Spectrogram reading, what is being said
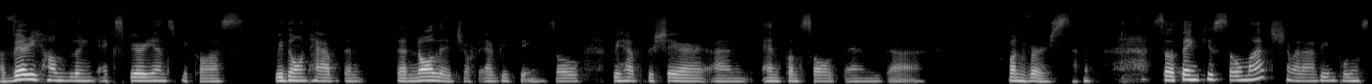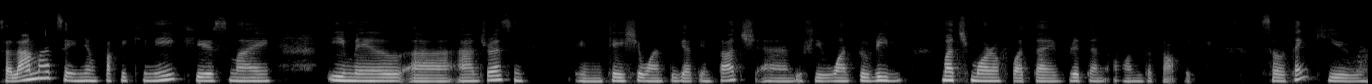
a very humbling experience because we don't have the the knowledge of everything. So we have to share and, and consult and uh, converse. so thank you so much. Maraming pong salamat sa inyong pakikinig. Here's my email uh, address in, in case you want to get in touch and if you want to read much more of what I've written on the topic. So thank you.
